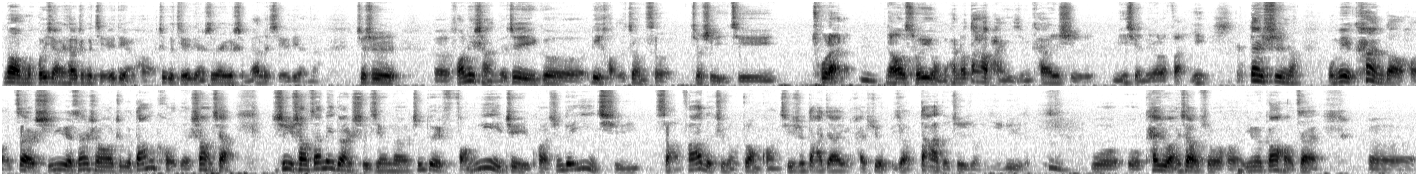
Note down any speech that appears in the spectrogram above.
那我们回想一下这个节点哈，这个节点是在一个什么样的节点呢？就是呃，房地产的这一个利好的政策就是已经出来了，嗯，然后所以我们看到大盘已经开始明显的有了反应。但是呢，我们也看到哈，在十一月三十号这个当口的上下，实际上在那段时间呢，针对防疫这一块，针对疫情散发的这种状况，其实大家还是有比较大的这种疑虑的。嗯，我我开句玩笑说哈，因为刚好在呃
